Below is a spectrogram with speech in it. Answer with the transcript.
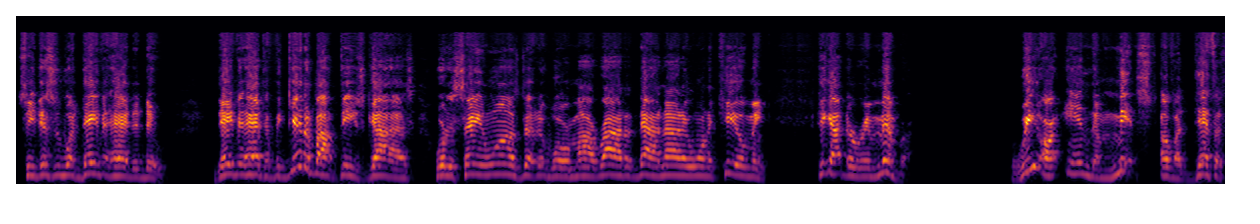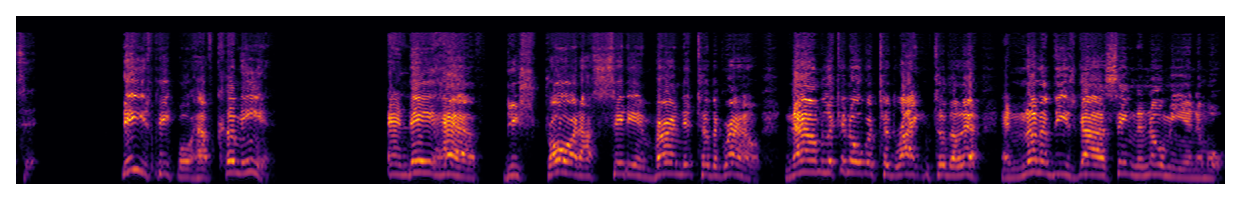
See, this is what David had to do. David had to forget about these guys were the same ones that were my ride or die. Now they want to kill me. He got to remember we are in the midst of a deficit. These people have come in and they have destroyed our city and burned it to the ground. Now I'm looking over to the right and to the left, and none of these guys seem to know me anymore.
